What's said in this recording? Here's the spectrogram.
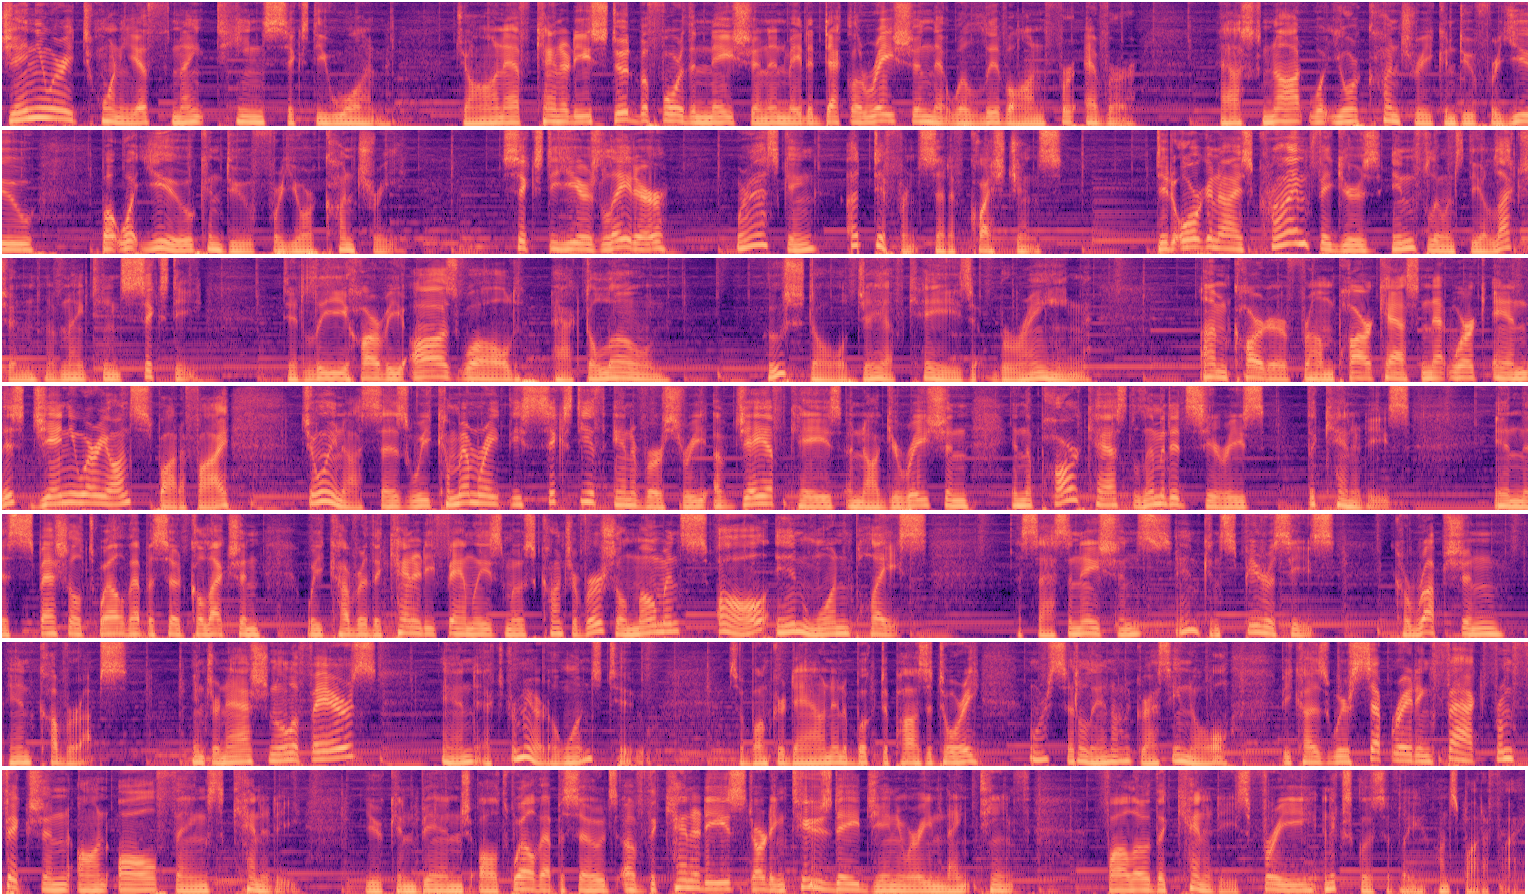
January 20th, 1961. John F. Kennedy stood before the nation and made a declaration that will live on forever. Ask not what your country can do for you, but what you can do for your country. 60 years later, we're asking a different set of questions. Did organized crime figures influence the election of 1960? Did Lee Harvey Oswald act alone? Who stole JFK's brain? I'm Carter from Parcast Network, and this January on Spotify, join us as we commemorate the 60th anniversary of JFK's inauguration in the Parcast limited series, The Kennedys. In this special 12 episode collection, we cover the Kennedy family's most controversial moments all in one place assassinations and conspiracies, corruption and cover ups, international affairs and extramarital ones too. So bunker down in a book depository or settle in on a grassy knoll because we're separating fact from fiction on all things Kennedy. You can binge all 12 episodes of The Kennedys starting Tuesday, January 19th. Follow The Kennedys free and exclusively on Spotify.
